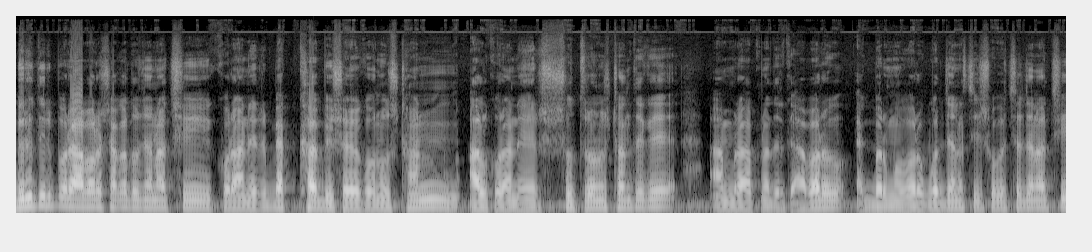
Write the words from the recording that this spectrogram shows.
বিরতির পরে আবারও স্বাগত জানাচ্ছি কোরআনের ব্যাখ্যা বিষয়ক অনুষ্ঠান, আল কোরআনের সূত্র অনুষ্ঠান থেকে। আমরা আপনাদেরকে আবারও একবার মোবারকবাদ জানাচ্ছি, শুভেচ্ছা জানাচ্ছি।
